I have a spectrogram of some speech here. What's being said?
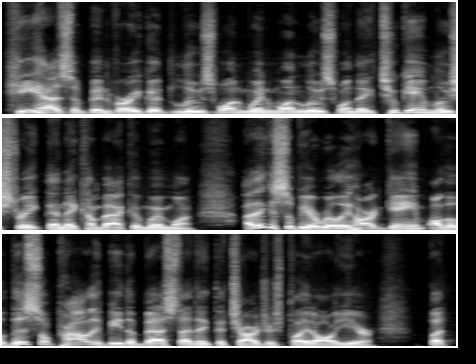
He hasn't been very good. Lose one, win one, lose one. They two game lose streak, then they come back and win one. I think this will be a really hard game. Although this will probably be the best I think the Chargers played all year. But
